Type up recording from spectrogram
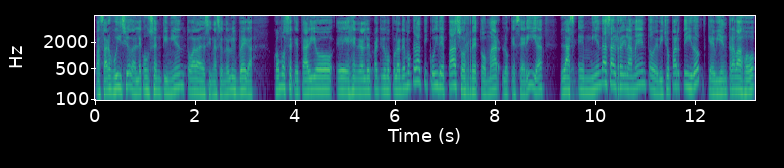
pasar juicio, darle consentimiento a la designación de Luis Vega como secretario eh, general del Partido Popular Democrático y de paso retomar lo que sería las enmiendas al reglamento de dicho partido que bien trabajó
